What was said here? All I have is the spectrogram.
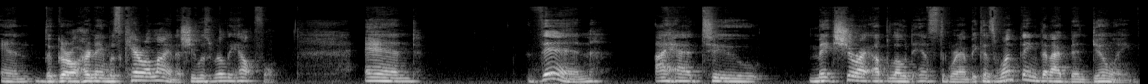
And the girl, her name was Carolina. She was really helpful. And then I had to make sure I upload to Instagram because one thing that I've been doing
